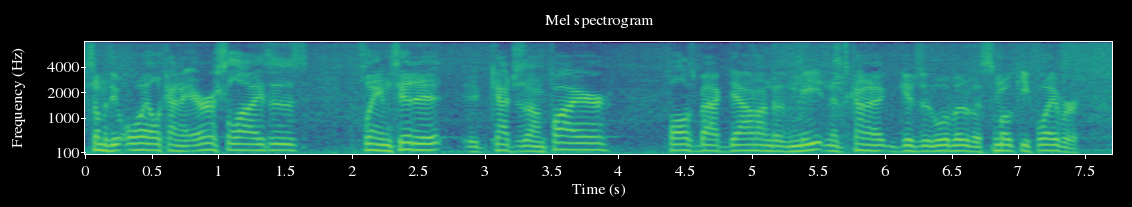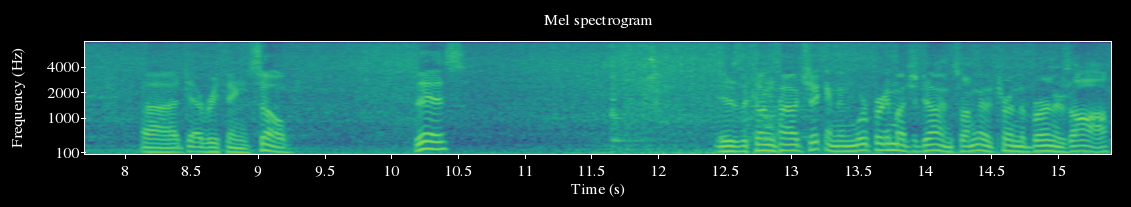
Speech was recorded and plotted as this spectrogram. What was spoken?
some of the oil kind of aerosolizes, flames hit it, it catches on fire, falls back down onto the meat, and it's kind of gives it a little bit of a smoky flavor uh, to everything. So this is the Kung Pao chicken, and we're pretty much done. So I'm going to turn the burners off.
